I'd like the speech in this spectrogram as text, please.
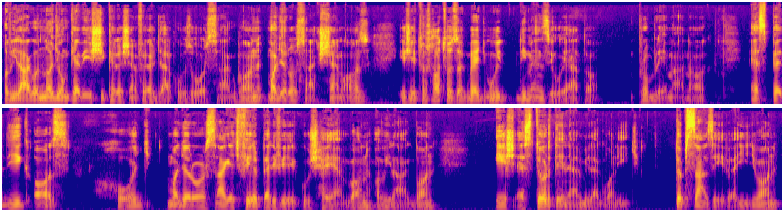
A világon nagyon kevés sikeresen felgyálkozó ország van, Magyarország sem az, és itt most hadd hozzak be egy új dimenzióját a problémának, ez pedig az, hogy Magyarország egy félperiférikus helyen van a világban, és ez történelmileg van így. Több száz éve így van,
